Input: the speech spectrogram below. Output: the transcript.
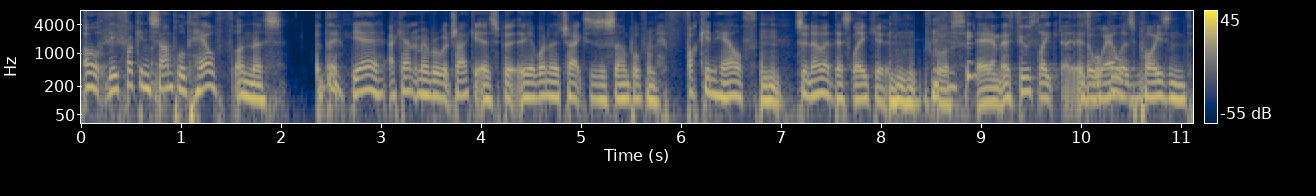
Oh, they fucking sampled Health on this. Did they? Yeah, I can't remember what track it is, but yeah, one of the tracks is a sample from fucking Health. Mm-hmm. So now I dislike it. Mm-hmm. of course, um, it feels like uh, his The well vocal- is poisoned.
